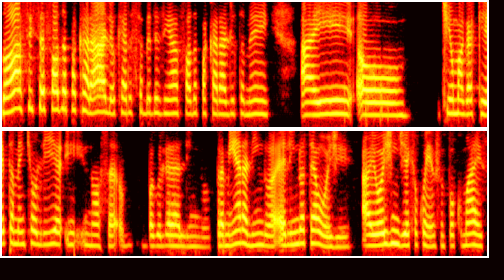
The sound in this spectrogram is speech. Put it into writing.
nossa, isso é foda pra caralho, eu quero saber desenhar foda pra caralho também. Aí. ó, tinha uma HQ também que eu lia e, nossa, o bagulho era lindo. Pra mim era lindo, é lindo até hoje. Aí hoje em dia que eu conheço um pouco mais,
